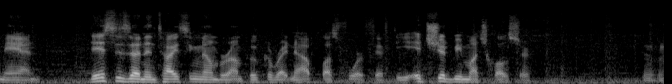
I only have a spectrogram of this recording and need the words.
man, this is an enticing number on Puka right now, plus 450. It should be much closer. Mm-hmm.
